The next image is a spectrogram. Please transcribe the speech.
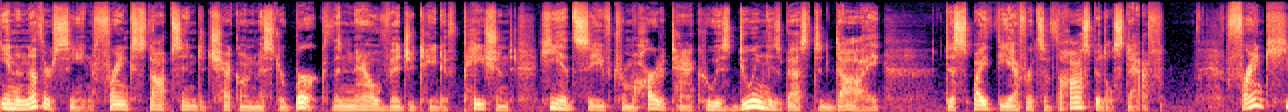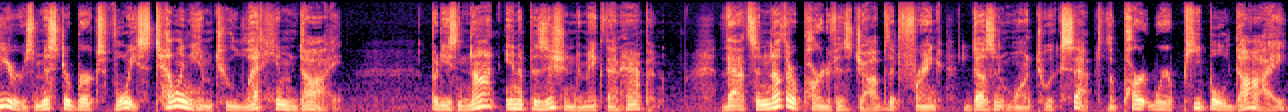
In another scene, Frank stops in to check on Mr. Burke, the now vegetative patient he had saved from a heart attack, who is doing his best to die despite the efforts of the hospital staff. Frank hears Mr. Burke's voice telling him to let him die but he's not in a position to make that happen. That's another part of his job that Frank doesn't want to accept. The part where people die,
